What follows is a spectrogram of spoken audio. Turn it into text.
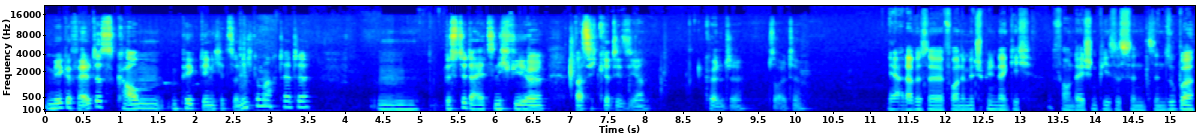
mir gefällt es kaum ein Pick, den ich jetzt so nicht gemacht hätte. Hm, wüsste da jetzt nicht viel, was ich kritisieren könnte, sollte. Ja, da wirst du vorne mitspielen, denke ich. Foundation Pieces sind, sind super.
